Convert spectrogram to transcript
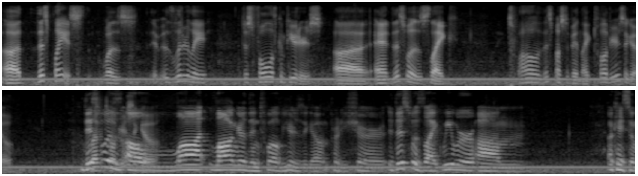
uh, this place was it was literally just full of computers, uh, and this was like twelve. This must have been like twelve years ago. This 11, was a ago. lot longer than 12 years ago, I'm pretty sure. This was like, we were, um, okay, so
